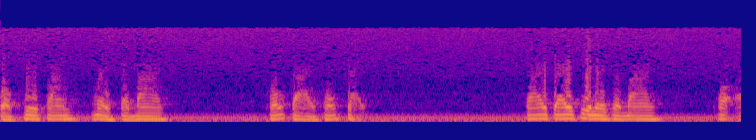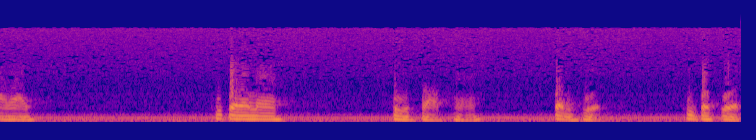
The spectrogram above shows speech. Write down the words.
ก็คือความไม่สบายของกายของใจกายใจที่ไม่สบาย เพราะอะไรที่เจรณาตรสอบหาต้นเหตุที่จะเกิด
